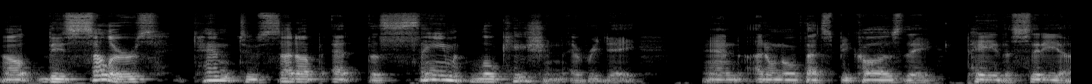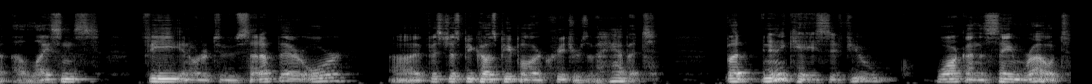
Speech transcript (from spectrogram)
Now, these sellers tend to set up at the same location every day. And I don't know if that's because they pay the city a, a license fee in order to set up there, or uh, if it's just because people are creatures of habit. But in any case, if you walk on the same route,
